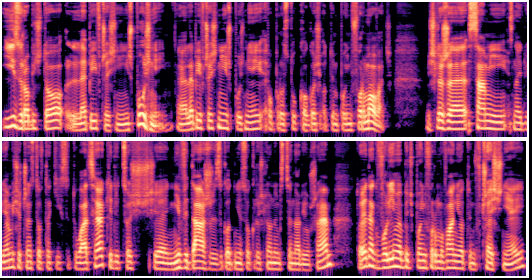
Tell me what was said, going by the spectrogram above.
i zrobić to lepiej wcześniej niż później. E, lepiej wcześniej niż później po prostu kogoś o tym poinformować. Myślę, że sami znajdujemy się często w takich sytuacjach, kiedy coś się nie wydarzy zgodnie z określonym scenariuszem, to jednak wolimy być poinformowani o tym wcześniej.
